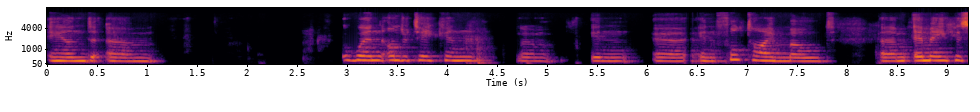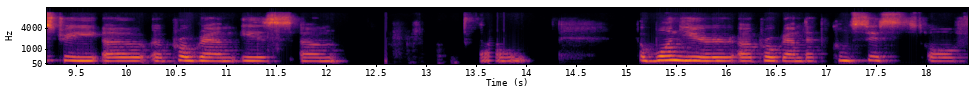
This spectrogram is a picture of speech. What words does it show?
and um, when undertaken um, in, uh, in full-time mode, um, MA History uh, uh, program is um, um, a one-year uh, program that consists of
